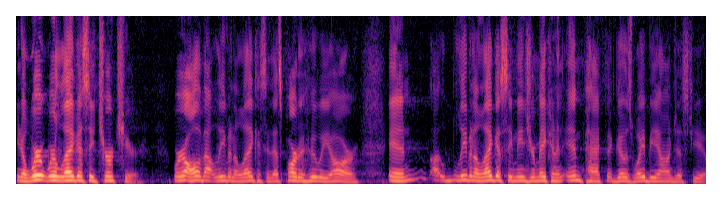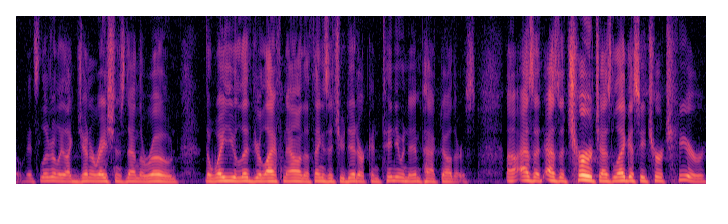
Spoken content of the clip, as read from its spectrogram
You know, we're, we're legacy church here. We're all about leaving a legacy. That's part of who we are. And uh, leaving a legacy means you're making an impact that goes way beyond just you. It's literally like generations down the road. The way you live your life now and the things that you did are continuing to impact others. Uh, as, a, as a church, as Legacy Church here,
